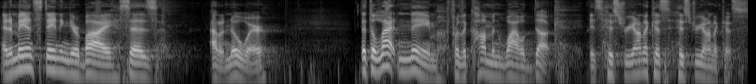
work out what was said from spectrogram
and a man standing nearby says, out of nowhere, that the Latin name for the common wild duck is Histrionicus histrionicus.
